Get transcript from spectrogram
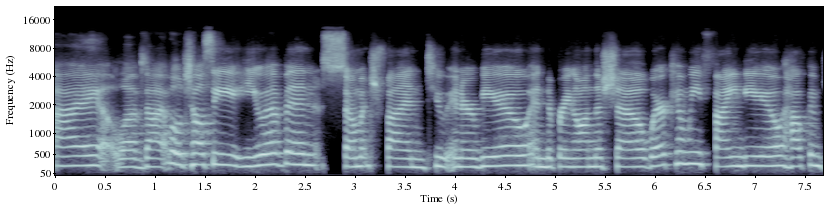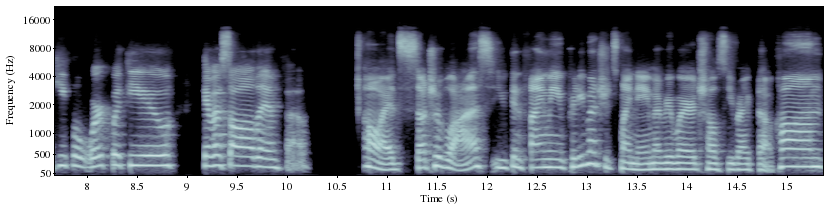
I love that. Well, Chelsea, you have been so much fun to interview and to bring on the show. Where can we find you? How can people work with you? Give us all the info. Oh, it's such a blast. You can find me pretty much, it's my name everywhere, chelsearife.com,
